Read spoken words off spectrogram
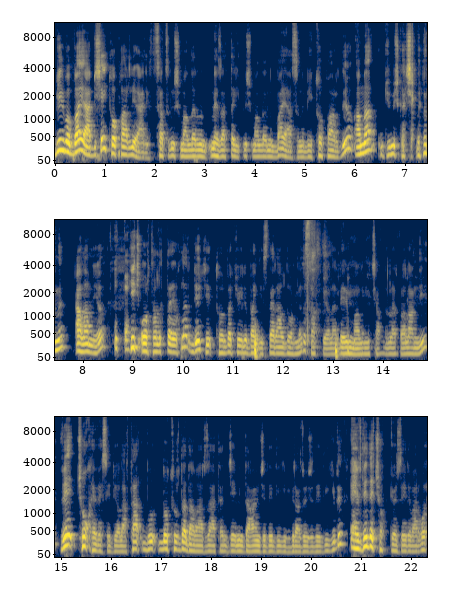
Bilbo bayağı bir şey toparlıyor yani. Satılmış mallarının, mezatta gitmiş mallarının bayağısını bir toparlıyor. Ama gümüş kaşıklarını alamıyor. Gitti. Hiç ortalıkta yoklar. Diyor ki torba köylü Bagginsler aldı onları saklıyorlar. Benim malımı çaldılar falan diye. Ve çok heves ediyorlar. Ta, bu Lotur'da da var zaten Cem'in daha önce dediği gibi biraz önce dediği gibi. Evde de çok gözleri var. O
